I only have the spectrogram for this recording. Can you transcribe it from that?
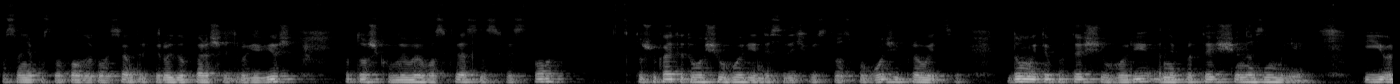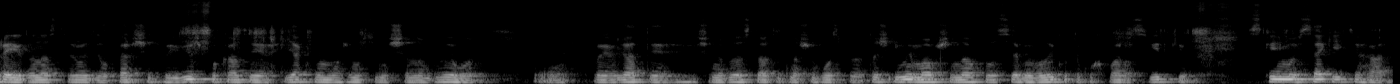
послання апостола Павла до Колосян, 3 розділ, перший, другий вірш. Отож, коли ви воскресли з Христом, то шукайте того, що вгорі, де сидить Христос, по Божій правиці. Думайте про те, що вгорі, а не про те, що на землі. І Євреїв 12 розділ, перший, другий вірш показує, як ми можемо сьогодні шанобливо е, проявляти, шанобливо ставитися до нашого Господа. Тож і ми, мавши навколо себе велику таку хмару свідків, скиньмо всякий тягар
